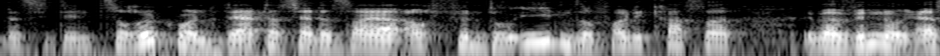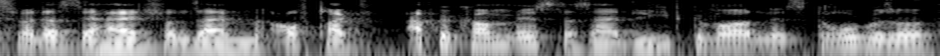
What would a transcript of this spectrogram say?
dass sie den zurückholen. Der hat das ja, das war ja auch für einen Druiden so voll die krasse Überwindung. Erstmal, dass der halt von seinem Auftrag abgekommen ist, dass er halt lieb geworden ist, Grogu so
